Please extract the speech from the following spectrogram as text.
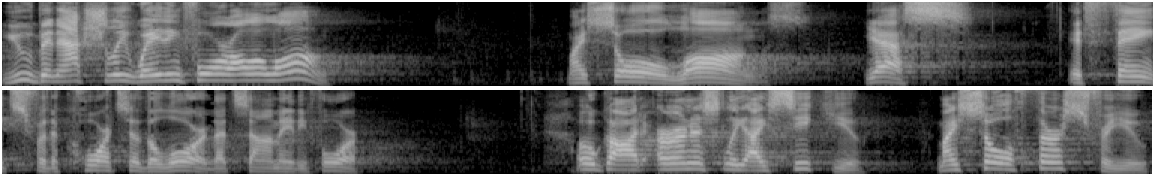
you've been actually waiting for all along. My soul longs, yes, It faints for the courts of the Lord. That's Psalm 84. O God, earnestly I seek you. My soul thirsts for you.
